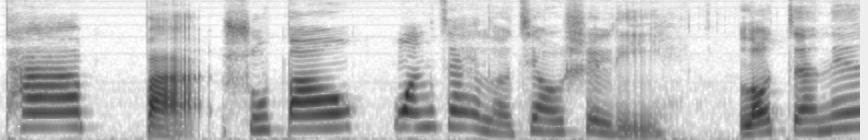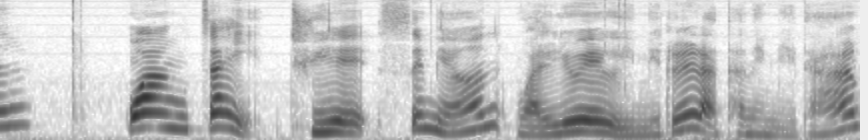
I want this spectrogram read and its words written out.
타바 슈바오 왕짜이 러지오실리 러자는 왕짜이 뒤에 쓰면 완료의 의미를 나타냅니다.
